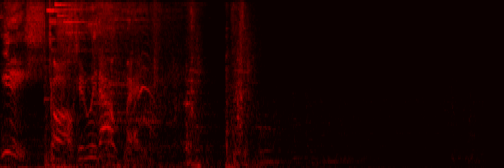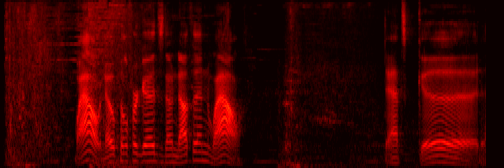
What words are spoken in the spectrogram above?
He started without me! Wow, no pilfer goods, no nothing? Wow. That's good.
